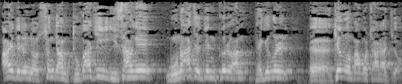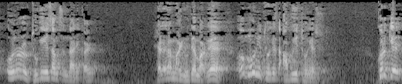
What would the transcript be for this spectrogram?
아이들은요 성장 두 가지 이상의 문화적인 그러한 배경을 에, 경험하고 자라지요. 언어를 두 개 이상 쓴다니까요. 헬라말, 유대말. 왜? 어머니 통해서 아버지 통해서. 그렇게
